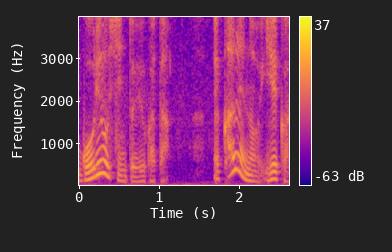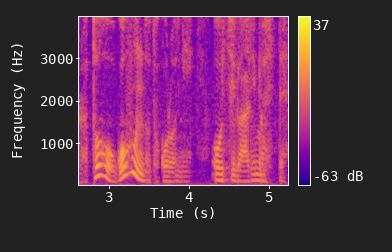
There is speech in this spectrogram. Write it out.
ご両親という方彼の家から徒歩5分のところにお家がありまして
